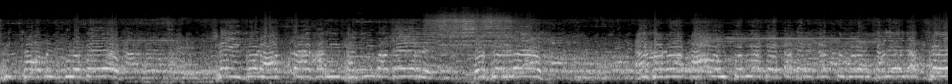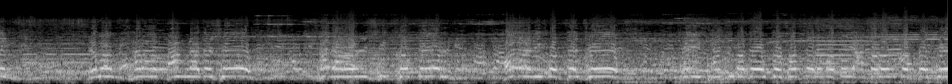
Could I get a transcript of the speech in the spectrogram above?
শিক্ষা সেই গণহত্যাকারী ফাঁসিবাদের দোসররা এখনও তবিয়াতে তাদের কার্যক্রম চালিয়ে যাচ্ছেন এবং সারা বাংলাদেশে সাধারণ শিক্ষকদের হয়রানি করতেছে। সেই ফাঁসিবাদের দোসরদের মতোই আচরণ করতেছে।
